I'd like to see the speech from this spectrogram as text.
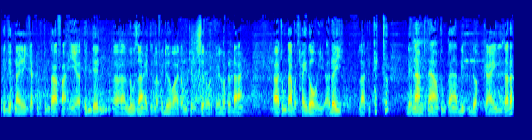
Cái việc này thì chắc chúng ta phải à, tính đến uh, lâu dài tức là phải đưa vào trong chuyện sửa đổi về luật đất đai. À, chúng ta phải thay đổi ở đây là cái cách thức để làm thế nào chúng ta định được cái giá đất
